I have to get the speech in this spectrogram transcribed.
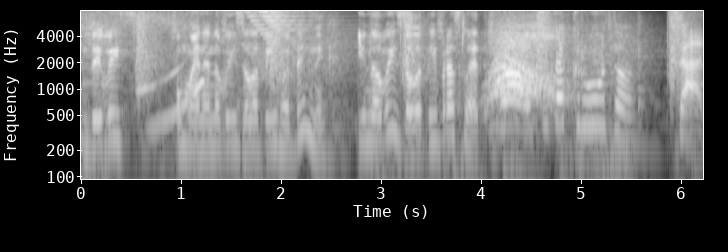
Дивись, у мене новий золотий годинник і новий золотий браслет. Вау, це так круто. Так,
